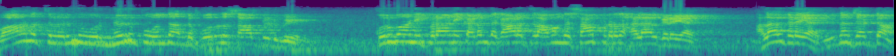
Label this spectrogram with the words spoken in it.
வானத்துல இருந்து ஒரு நெருப்பு வந்து அந்த பொருளை சாப்பிட்டுட்டு போயிடும். குர்பானி பிராணி கடந்த காலத்தில் அவங்க சாப்பிட்றது ஹலால் கிடையாது. ஹலால் கிடையாது. இதுதான் சட்டம்.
